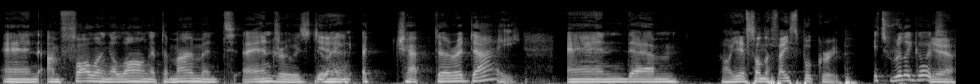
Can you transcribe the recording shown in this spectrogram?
and I'm following along at the moment. Andrew is doing Yeah. a chapter a day, and um, Oh, yes, on the Facebook group. it's really good. Yeah.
